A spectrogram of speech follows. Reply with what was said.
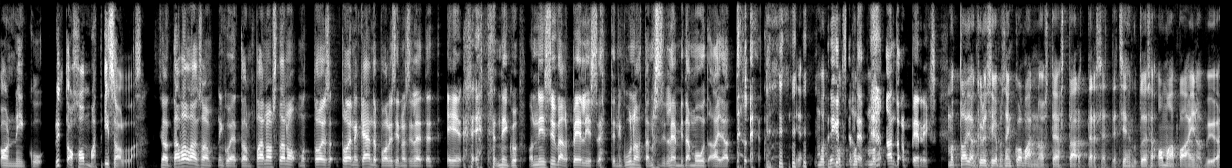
on, niinku, nyt on hommat isolla. Se on tavallaan se on, niin kuin, että on panostanut, mutta tois, toinen kääntöpuoli siinä on silleen, että, että, ei, että niin kuin, on niin syvällä pelissä, että niin kuin unohtanut silleen, mitä muut ajattelee. Mutta Niin mut, mut, mut, antanut periksi. mut toi on kyllä semmoisen kovan nostaja starter set, että siihen kun tulee se oma painovyö,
